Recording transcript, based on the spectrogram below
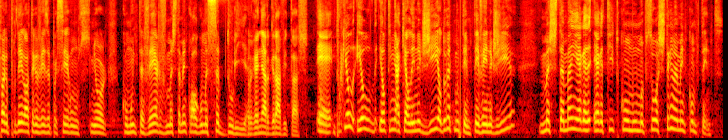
para poder outra vez aparecer um senhor com muita verve, mas também com alguma sabedoria. Para ganhar gravitas. É, porque ele, ele, ele tinha aquela energia, ele durante muito tempo teve a energia, mas também era, era tido como uma pessoa extremamente competente.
